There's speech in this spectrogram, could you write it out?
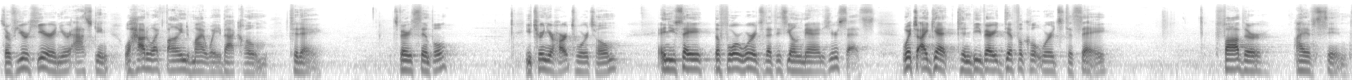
So if you're here and you're asking, well, how do I find my way back home today? It's very simple. You turn your heart towards home and you say the four words that this young man here says, which I get can be very difficult words to say Father, I have sinned.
